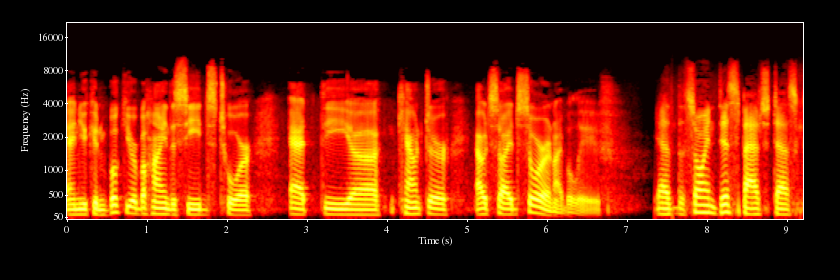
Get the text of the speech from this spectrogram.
and you can book your Behind the Seeds tour at the uh, counter outside Soarin', I believe. Yeah, the Soaring Dispatch Desk.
